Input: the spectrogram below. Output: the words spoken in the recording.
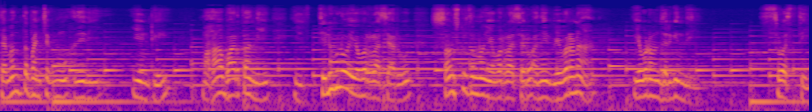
శమంత పంచకము అనేది ఏంటి? మహాభారతాన్ని ఈ తెలుగులో ఎవరు రాశారు సంస్కృతంలో ఎవరు రాశారు అనే వివరణ ఇవ్వడం జరిగింది. స్వస్తి.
